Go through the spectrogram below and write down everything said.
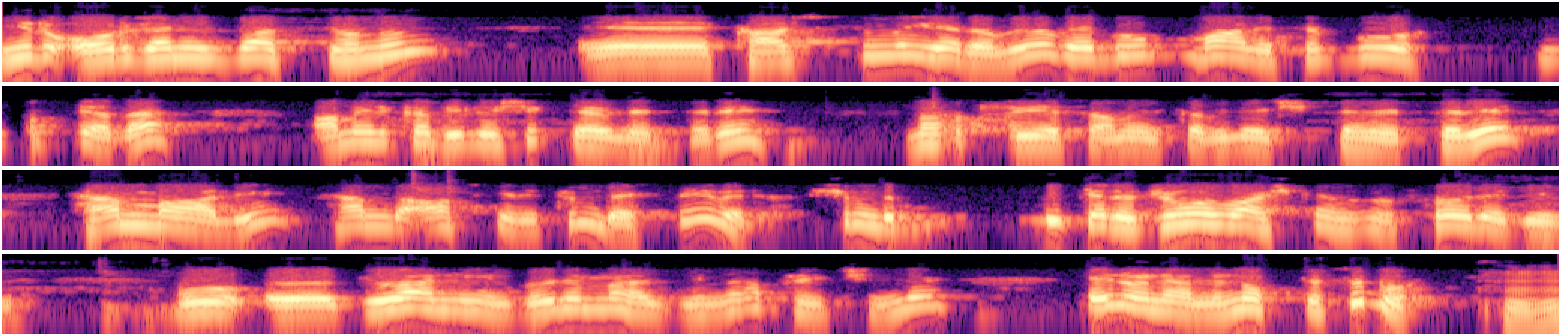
bir organizasyonun e, karşısında yer alıyor ve bu maalesef bu noktada Amerika Birleşik Devletleri, NATO üyesi Amerika Birleşik Devletleri hem mali hem de askeri tüm desteği veriyor. Şimdi bir kere Cumhurbaşkanımızın söylediği bu e, güvenliğin bölünmezliği NATO içinde en önemli noktası bu. Hı hı.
